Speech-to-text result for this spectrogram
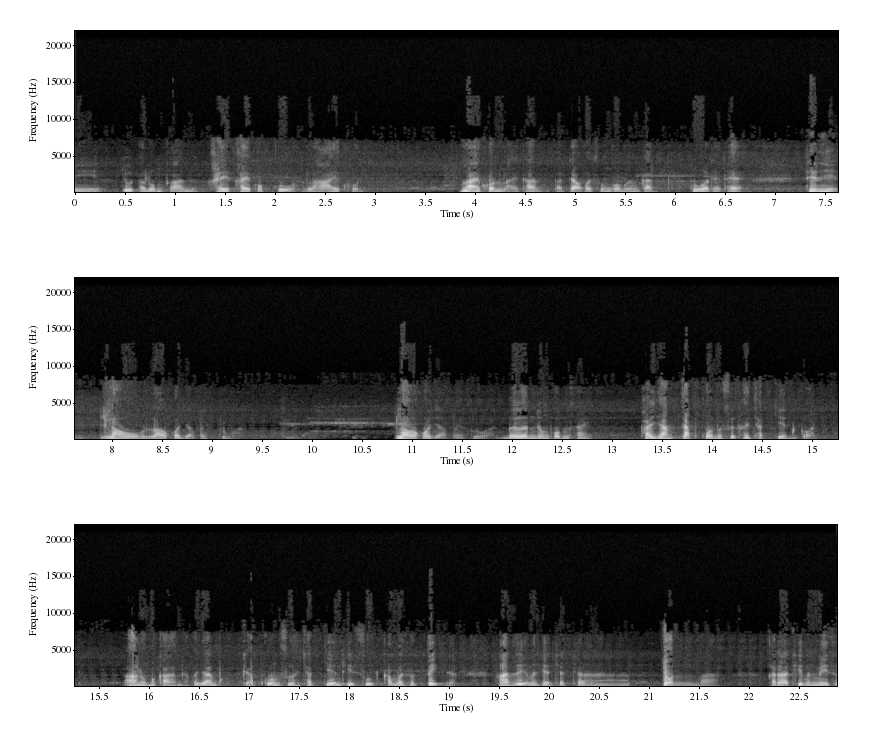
นี้จุดอารมณ์การใครๆก็กลัวหลายคน หลายคนหลายท่านพระเจ้าพระสงฆ์ก็เหมือนกัน กลัวแท้ๆทีนี้เราเราก็อย่าไปกลัว เราก็อย่าไปกลัว เดินจงกรมใช้พยายามจับความรู้สึกให้ชัดเจนก่อน อารมณ์การ พยายามจับความรู้สึกให้ชัดเจนที่สุดคำว่าสติเนี่ย หาสติมันเห็นชัดๆจนว่า ขณะที่มันมีส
